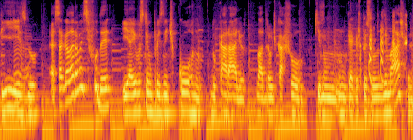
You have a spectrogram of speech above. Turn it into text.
piso. Essa galera vai se fuder. E aí você tem um presidente corno do caralho, ladrão de cachorro, que não, não quer que as pessoas usem máscara.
